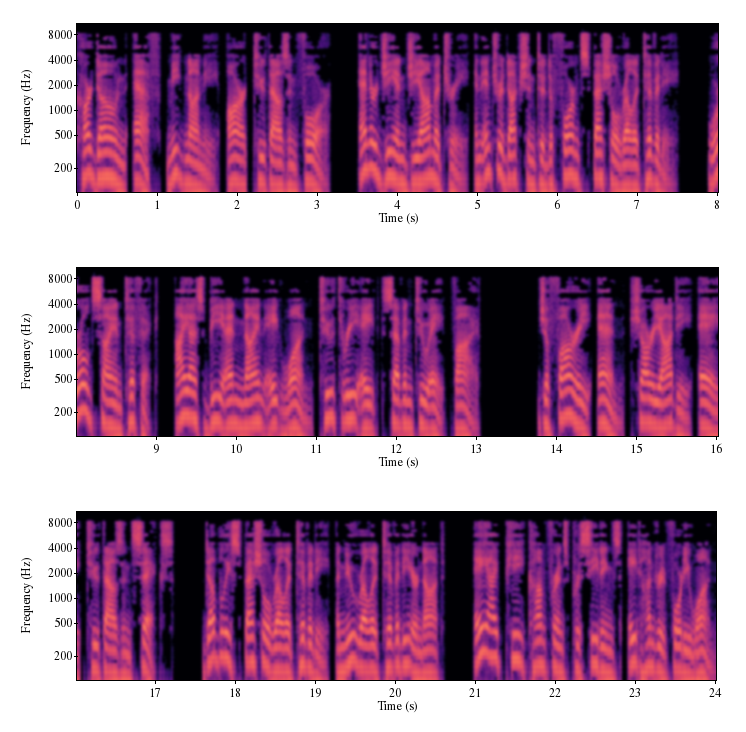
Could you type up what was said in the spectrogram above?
Cardone, F., Mignani, R. 2004. Energy and Geometry: An Introduction to Deformed Special Relativity. World Scientific. ISBN 981 238 728 5. Jafari, N., Shariati, A 2006. Doubly Special Relativity, A New Relativity or Not? AIP Conference Proceedings, 841.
